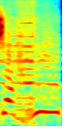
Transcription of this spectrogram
desafio.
